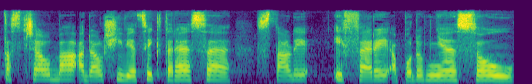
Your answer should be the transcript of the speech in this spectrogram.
ta střelba a další věci, které se staly i fery a podobně jsou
